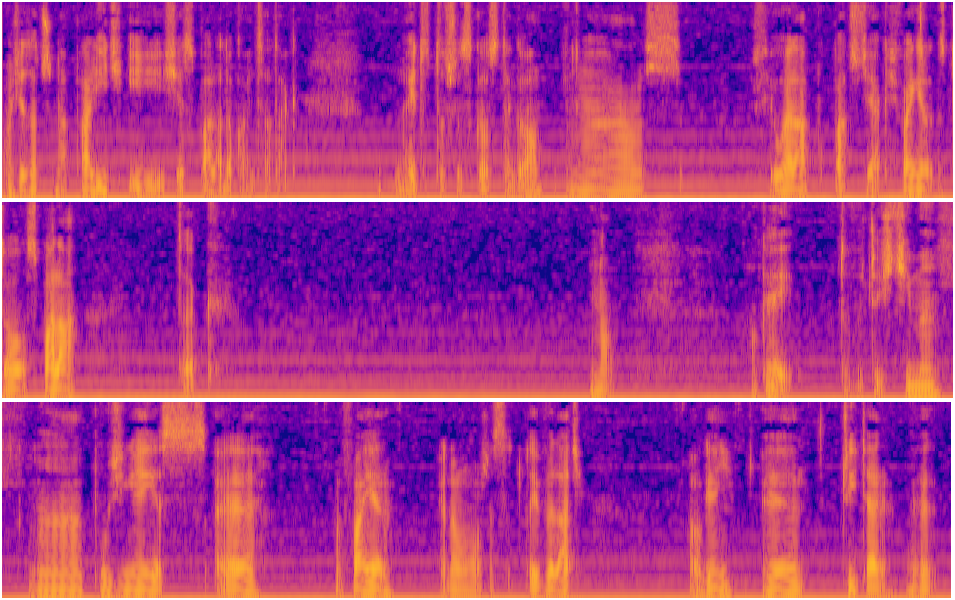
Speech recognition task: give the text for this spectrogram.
on się zaczyna palić i się spala do końca, tak. No i to, to wszystko z tego. Z fuela. Patrzcie, jak się fajnie to spala. Tak. No. Okay, to wyczyścimy. Później jest e, fire. Wiadomo, można sobie tutaj wylać ogień. E, cheater. E,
